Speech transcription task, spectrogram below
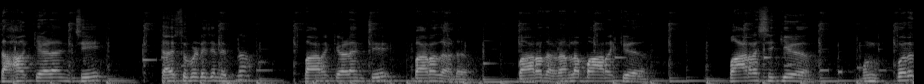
दहा केळांचे चाळीस रुपये डझन आहेत ना? बारा केळ्यांचे बारा झाडं. बारा झाडांना बारा केळं. बाराशे केळं. मग परत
